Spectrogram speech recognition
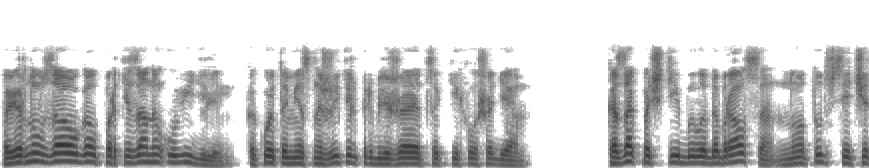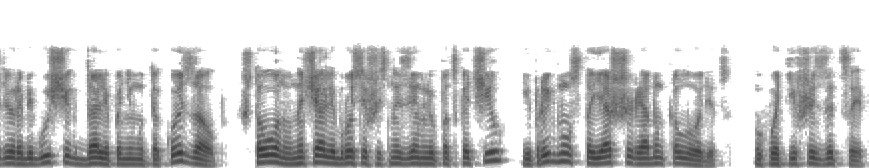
Повернув за угол, партизаны увидели, какой-то местный житель приближается к их лошадям. Казак почти было добрался, но тут все четверо бегущих дали по нему такой залп, что он, вначале бросившись на землю, подскочил и прыгнул в стоявший рядом колодец, ухватившись за цепь.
